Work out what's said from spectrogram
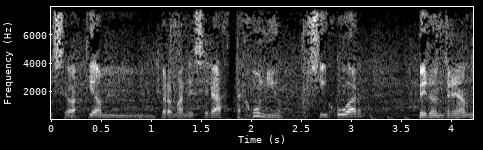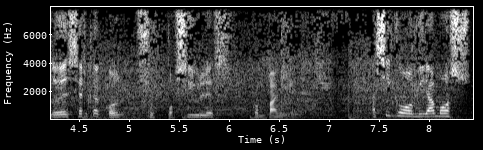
Sebastián permanecerá hasta junio sin jugar, pero entrenando de cerca con sus posibles compañeros. Así como miramos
